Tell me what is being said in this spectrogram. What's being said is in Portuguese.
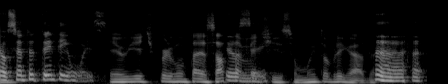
É o 131 esse. Eu ia te perguntar exatamente isso. Muito obrigado.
